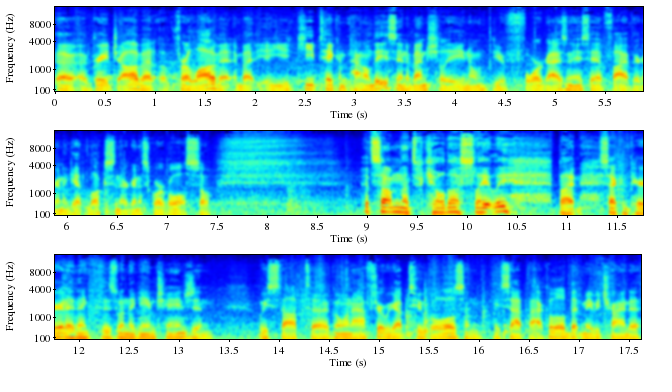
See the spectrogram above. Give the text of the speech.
a, a, great job at, for a lot of it, but you keep taking penalties, and eventually, you know, you have four guys and they say have five. They're going to get looks and they're going to score goals. So it's something that's killed us lately. But second period, I think is when the game changed and we stopped uh, going after. We got two goals and we sat back a little bit, maybe trying to,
